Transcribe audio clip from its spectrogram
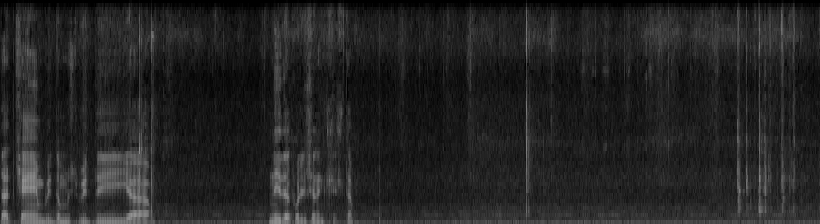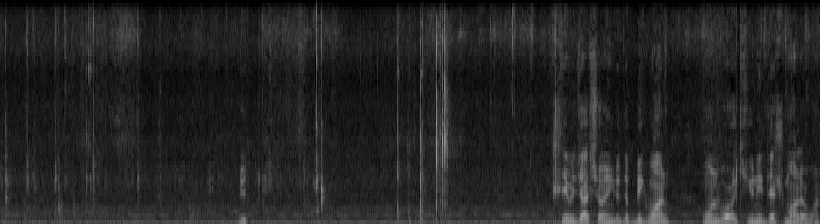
that came with the with the uh, needle positioning system. You see, we're just showing you the big one won't work, you need the smaller one.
